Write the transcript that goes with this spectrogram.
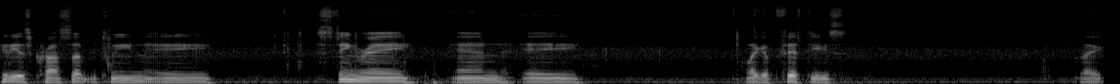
hideous cross up between a Stingray and a like a 50s like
